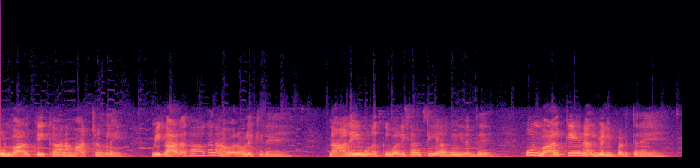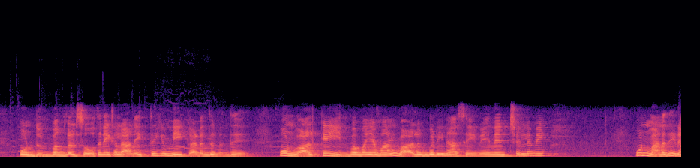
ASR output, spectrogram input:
உன் வாழ்க்கைக்கான மாற்றங்களை மிக அழகாக நான் வரவழைக்கிறேன். நானே உனக்கு வழிகாட்டியாக இருந்து உன் வாழ்க்கையை நல்வழிப்படுத்துறேன். உன் துன்பங்கள் சோதனைகள் அனைத்தையும் நீ கடந்து வந்து உன் வாழ்க்கை இன்பமயமாய் வாழும்படி நான் செய்வேன் என் செல்லமே. உன் மனதின்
